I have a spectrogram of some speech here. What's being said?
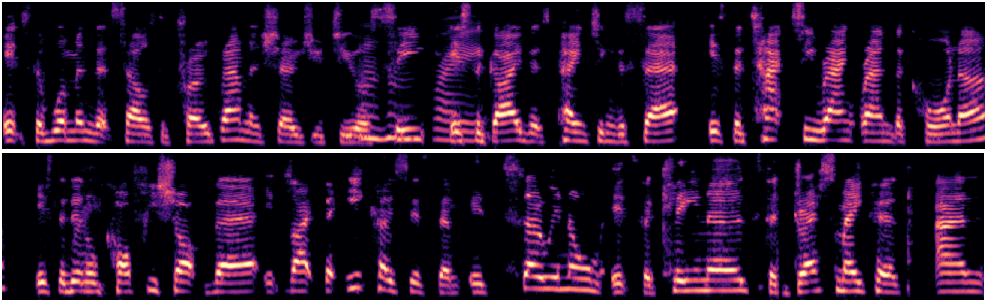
It's the woman that sells the program and shows you to your Mhm, seat. It's the guy that's painting the set. It's the taxi rank round the corner. It's the little coffee shop there. It's like the ecosystem is so enormous. It's the cleaners, the dressmakers, and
